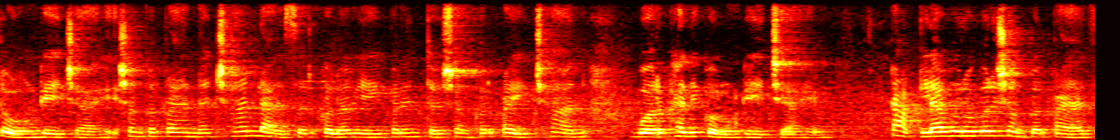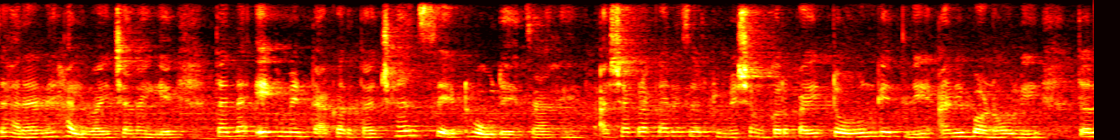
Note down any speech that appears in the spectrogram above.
तळून घ्यायच्या आहे. शंकरपाळ्यांना छान लालसर कलर येईपर्यंत शंकरपाळी छान वर खाली करून घ्यायची आहे. टाकल्याबरोबर शंकरपाळ्या झाऱ्याने हलवायच्या नाही आहे त्यांना एक मिनटाकरता छान सेट होऊ द्यायचं आहे. अशा प्रकारे जर तुम्ही शंकरपाळी तळून घेतली आणि बनवली तर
